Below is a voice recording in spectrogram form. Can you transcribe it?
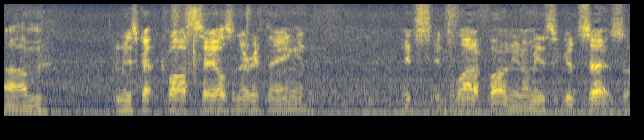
Um i mean it's got cloth sails and everything and it's it's a lot of fun you know i mean it's a good set so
